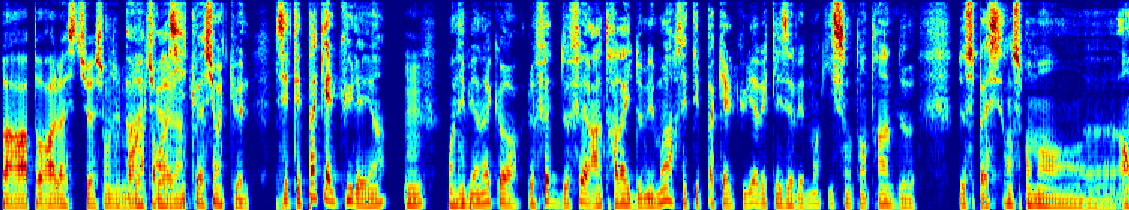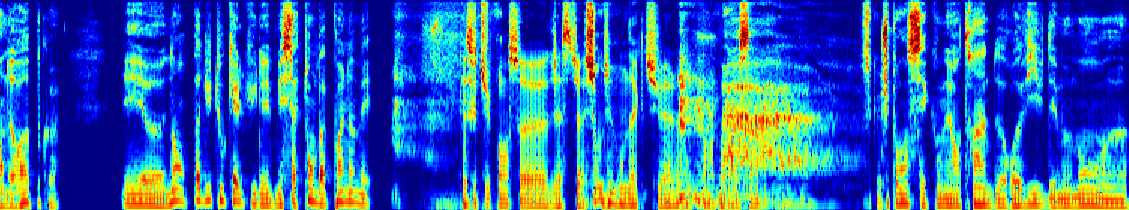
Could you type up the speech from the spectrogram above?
par rapport à la situation du monde par rapport à la situation actuelle. C'était pas calculé, hein. Mhm. On est bien d'accord. Le fait de faire un travail de mémoire, c'était pas calculé avec les événements qui sont en train de, de se passer en ce moment euh, en Europe, quoi. Et euh, non, pas du tout calculé, mais ça tombe à point nommé. Qu'est-ce que tu penses euh, de la situation du monde actuel par rapport à ça Ah, Ce que je pense, c'est qu'on est en train de revivre des moments.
